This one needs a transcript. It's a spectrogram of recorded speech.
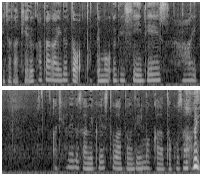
いただける方がいるととっても嬉しいです。はい。あきはねるさんリクエストがあったので今からタコさんウイン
